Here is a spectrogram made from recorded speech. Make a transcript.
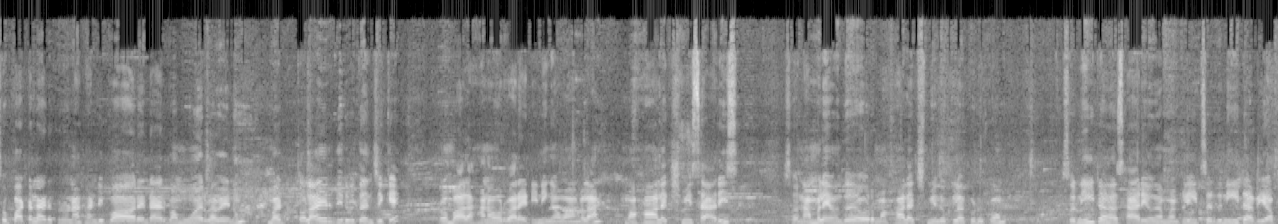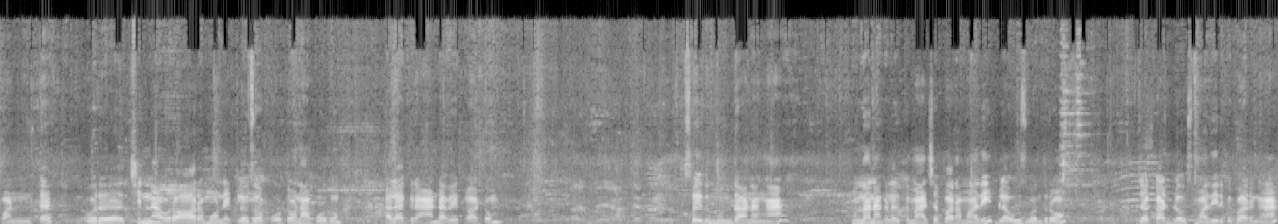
ஸோ பட்டில் எடுக்கணும்னா கண்டிப்பாக ரெண்டாயிரரூபா மூவாயிரரூபா வேணும். பட் தொள்ளாயிரத்தி இருபத்தஞ்சுக்கே ரொம்ப அழகான ஒரு வெரைட்டி நீங்கள் வாங்கலாம். மகாலட்சுமி சாரீஸ் ஸோ நம்மளே வந்து ஒரு மகாலட்சுமி லுக்கில் கொடுக்கும். ஸோ நீட்டாக saree நம்ம ப்ளீட்ஸ் எடுத்து நீட்டாக வியா பண்ணிட்டு ஒரு சின்ன ஒரு ஆரமோ நெக்லஸோ போட்டோன்னா போதும். நல்லா கிராண்டாகவே காட்டும். ஸோ இது முந்தானங்க. முந்தான கலருக்கு மேட்சப் ஆகிற மாதிரி ப்ளவுஸ் வந்துடும் ஜக்காட் ப்ளவுஸ் மாதிரி இருக்குது பாருங்கள்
